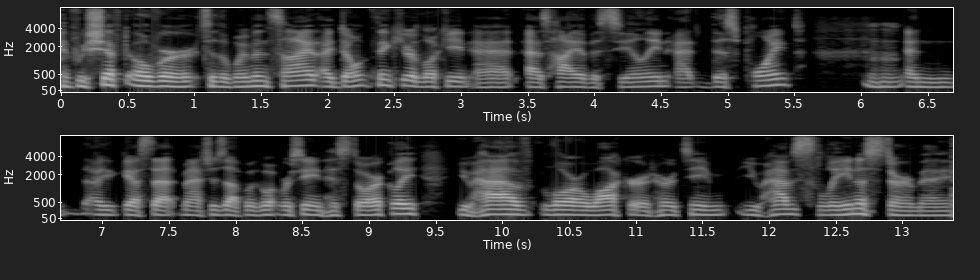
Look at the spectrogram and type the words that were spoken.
if we shift over to the women's side, I don't think you're looking at as high of a ceiling at this point. Mhm. And I guess that matches up with what we're seeing historically. You have Laura Walker and her team. You have Selena Sturmay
